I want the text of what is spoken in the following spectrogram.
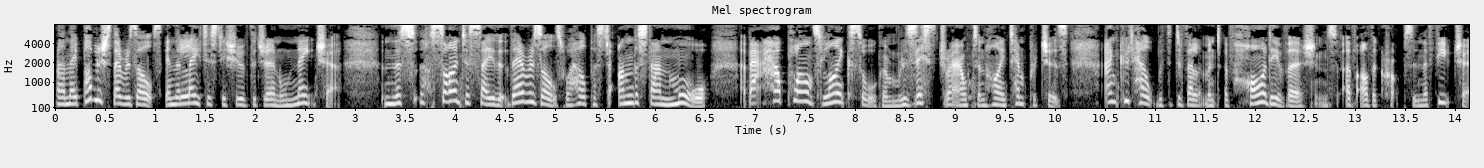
And they published their results in the latest issue of the journal Nature. And the scientists say that their results will help us to understand more about how plants like sorghum resist drought and high temperatures and could help with the development of hardier versions of other crops in the future.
